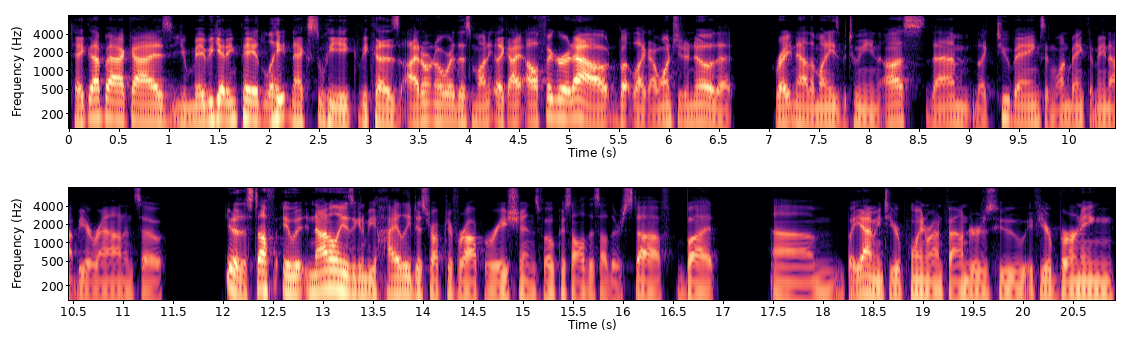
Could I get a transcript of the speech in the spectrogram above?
"Take that back, guys. You may be getting paid late next week because I don't know where this money. Like, I, I'll figure it out, but like, I want you to know that right now the money is between us, them, like two banks, and one bank that may not be around, and so." you know the stuff it would not only is it going to be highly disruptive for operations focus all this other stuff but um but yeah i mean to your point around founders who if you're burning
